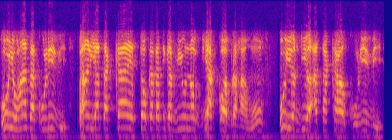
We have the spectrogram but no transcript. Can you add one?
huyu hata kulizi bali atakaye toka katika viuno vyako Abrahamu huyo ndiyo atakao kulithi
